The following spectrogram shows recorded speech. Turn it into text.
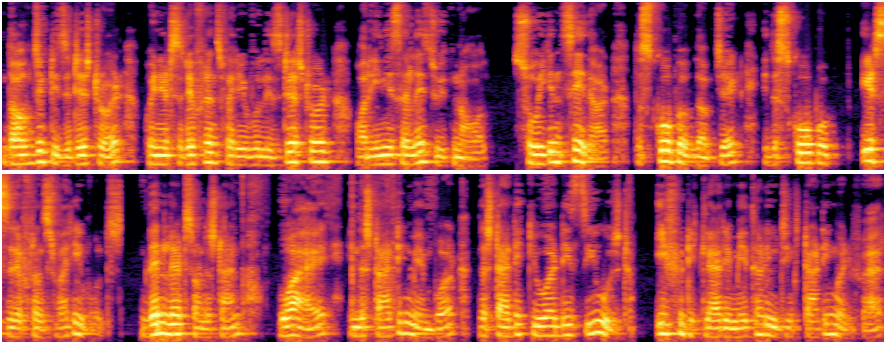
The object is destroyed when its reference variable is destroyed or initialized with null. So we can say that the scope of the object is the scope of its reference variables. Then let's understand why in the static member the static keyword is used. If you declare a method using static modifier,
